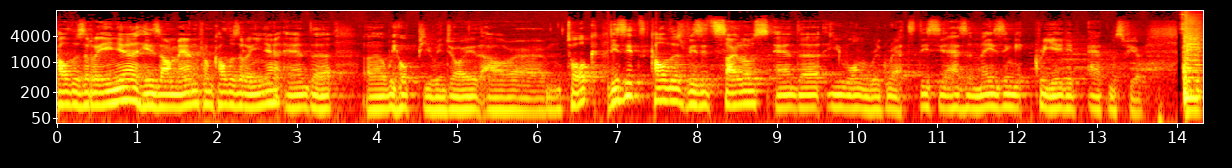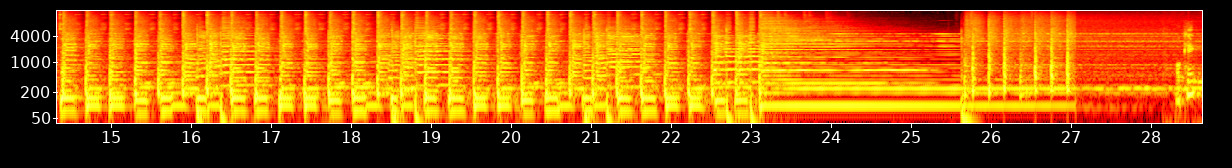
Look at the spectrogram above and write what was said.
Caldas da Rainha. He's our man from Caldas da Rainha and uh, we hope you enjoyed our um, talk. Visit Caldas, visit Silos, and uh, you won't regret. This has amazing creative atmosphere. Okay,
